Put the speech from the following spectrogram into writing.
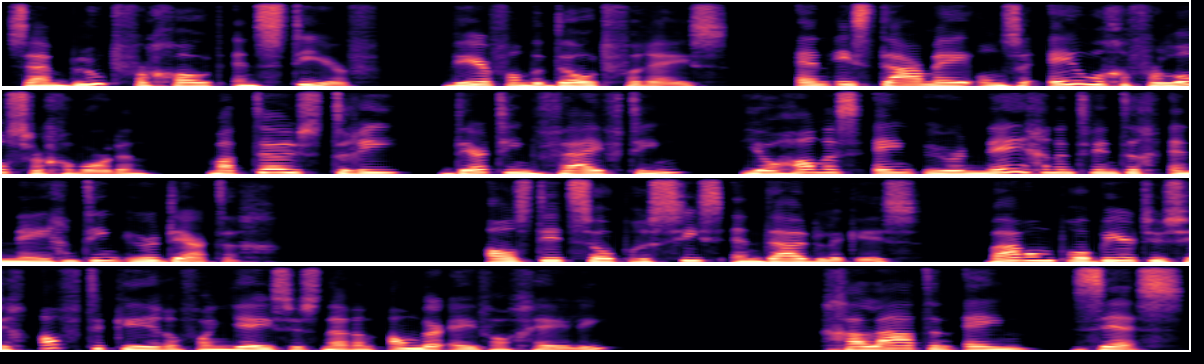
zijn bloed vergoot en stierf, weer van de dood verrees, en is daarmee onze eeuwige verlosser geworden. Matthäus 3, 13, 15, Johannes 1 uur 29 en 19 uur 30. Als dit zo precies en duidelijk is, waarom probeert u zich af te keren van Jezus naar een ander evangelie? Galaten 1, 6.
